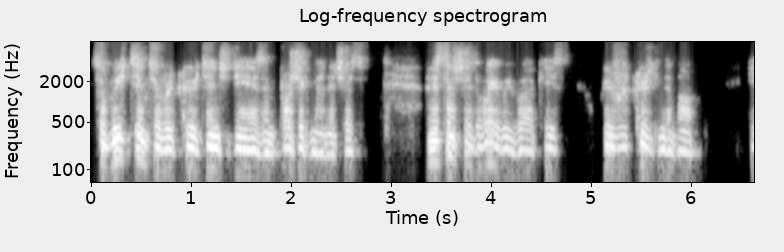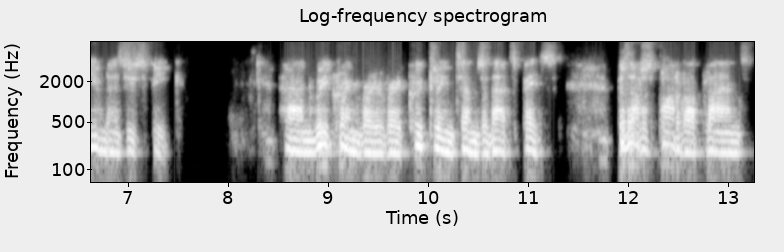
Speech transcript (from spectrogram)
So we tend to recruit engineers and project managers. And essentially the way we work is we're recruiting them up even as you speak. And we're growing very, very quickly in terms of that space. But that was part of our plans,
